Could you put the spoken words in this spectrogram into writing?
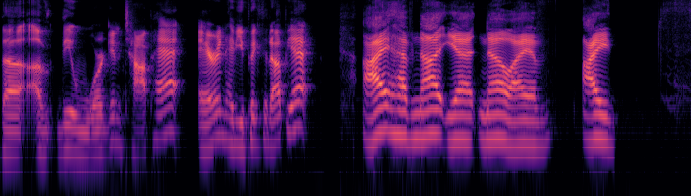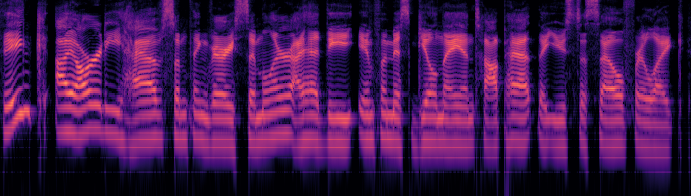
The of the Worgen top hat. Aaron, have you picked it up yet? I have not yet. No, I have. I think I already have something very similar. I had the infamous Gilnean top hat that used to sell for like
